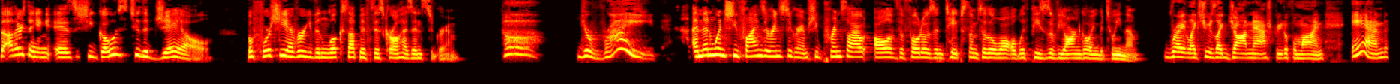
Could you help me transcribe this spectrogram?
the other thing is she goes to the jail before she ever even looks up if this girl has Instagram. You're right. And then when she finds her Instagram, she prints out all of the photos and tapes them to the wall with pieces of yarn going between them. Right. Like she was like John Nash, beautiful mind. And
